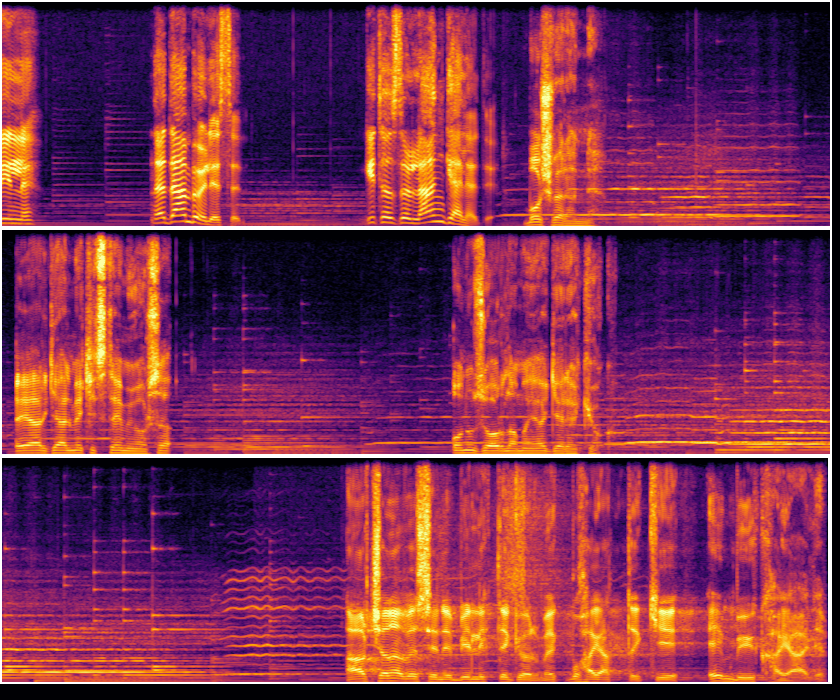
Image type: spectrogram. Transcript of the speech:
Dinle. Neden böylesin? Git hazırlan gel hadi. Boş ver anne. Eğer gelmek istemiyorsa onu zorlamaya gerek yok. Arçana ve seni birlikte görmek bu hayattaki en büyük hayalim.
